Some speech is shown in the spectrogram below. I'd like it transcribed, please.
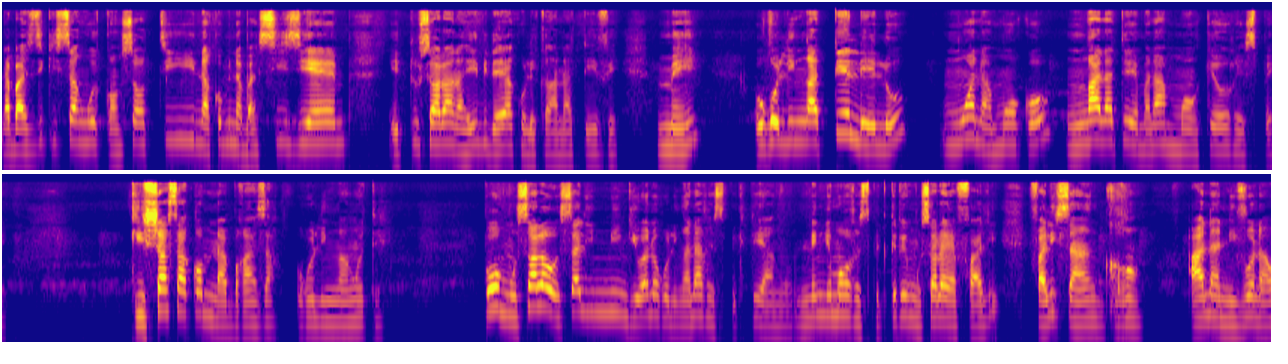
na bazikisango econsorti nakomi na basixième et tout ça la nayebi deya kolekaka na tv mais okolinga te lelo mwana moko ngai natelema na manke au respect. Kishasa comme na braza okolinga yango te mpo mosala osali mingi wana okolinga na respecte yango. Ndenge moko respecte mpe mosala ya fali fali c'est un grand. Ana niveau na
